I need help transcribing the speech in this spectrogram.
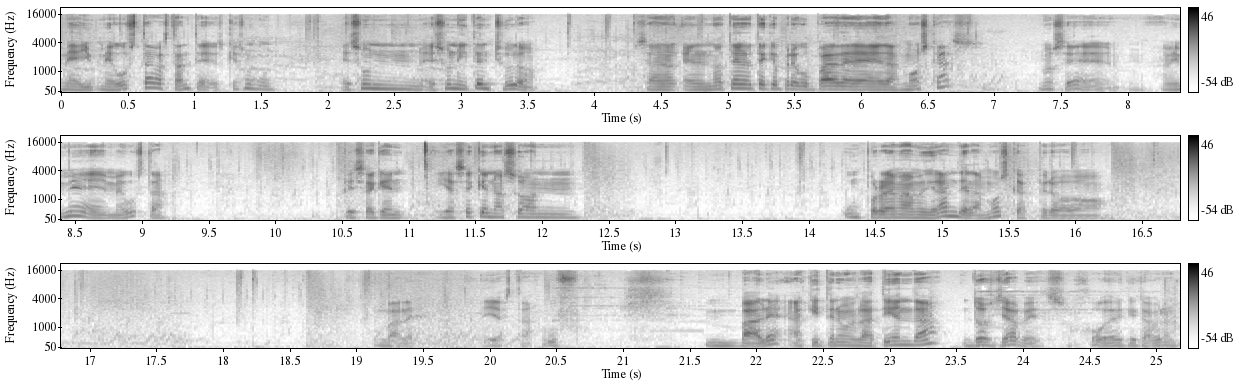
me, gusta bastante. Es que es un, es un, es un ítem chulo. O sea, el no tenerte que preocupar de las moscas, no sé, a mí me, me gusta. Pese a que ya sé que no son un problema muy grande las moscas, pero... Vale, ya está. Uf. Vale, aquí tenemos la tienda. Dos llaves. Joder, qué cabrón.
